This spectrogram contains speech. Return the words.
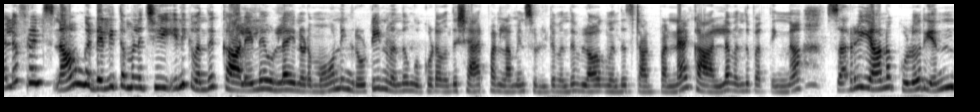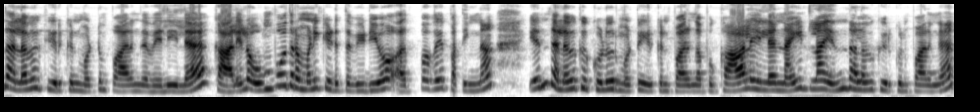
ஹலோ ஃப்ரெண்ட்ஸ் நான் உங்கள் டெல்லி தமிழச்சி. இன்னைக்கு வந்து காலையில் உள்ள என்னோட மார்னிங் ரொட்டீன் வந்து உங்கள் கூட வந்து ஷேர் பண்ணலாமேன்னு சொல்லிட்டு வந்து விலாக் வந்து ஸ்டார்ட் பண்ணேன். காலைல வந்து பார்த்தீங்கன்னா சரியான குளிர் எந்த அளவுக்கு இருக்குன்னு மட்டும் பாருங்கள் வெளியில். காலையில் ஒம்போதரை மணிக்கு எடுத்த வீடியோ அப்போவே பார்த்தீங்கன்னா எந்த அளவுக்கு குளிர் மட்டும் இருக்குன்னு பாருங்கள் அப்போ காலையில் நைட்லாம் எந்த அளவுக்கு இருக்குன்னு பாருங்கள்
